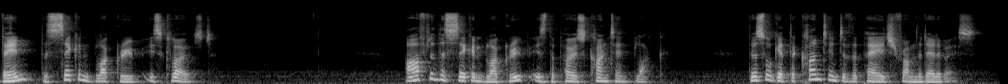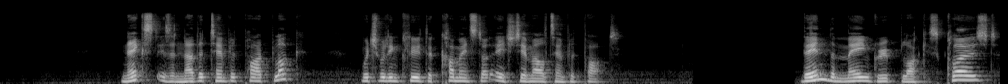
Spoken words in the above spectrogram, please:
Then the second block group is closed. After the second block group is the post content block. This will get the content of the page from the database. Next is another template part block, which will include the comments.html template part. Then the main group block is closed.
